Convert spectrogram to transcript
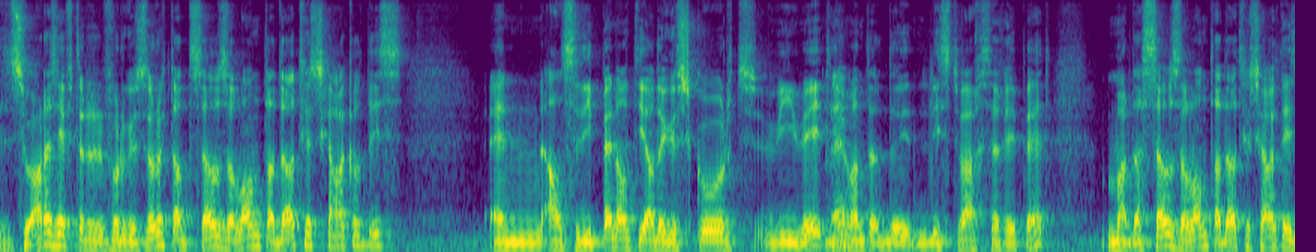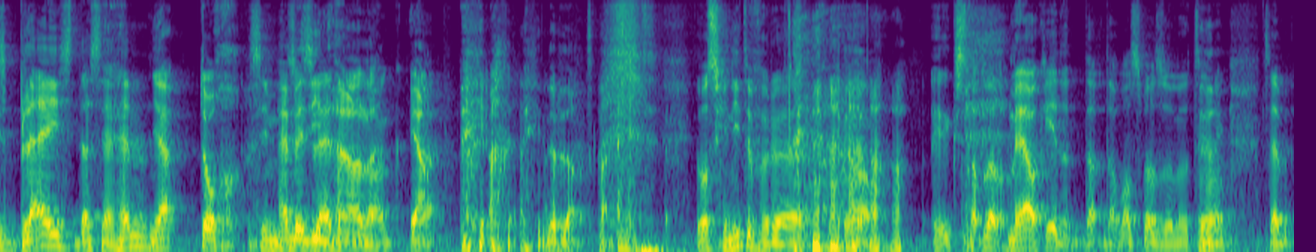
Suarez heeft ervoor gezorgd dat zelfs een land dat uitgeschakeld is... En als ze die penalty hadden gescoord, wie weet, hè, want de, de l'histoire se répète. Maar dat zelfs een land dat uitgeschakeld is, blij is dat ze hem Ja. toch Zien- hebben zien de huilen. Ja. ja, inderdaad. Maar echt, was genieten voor... eh, ja, ik snap dat. Maar ja, oké, dat, dat, dat was wel zo natuurlijk. Ze hebben,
